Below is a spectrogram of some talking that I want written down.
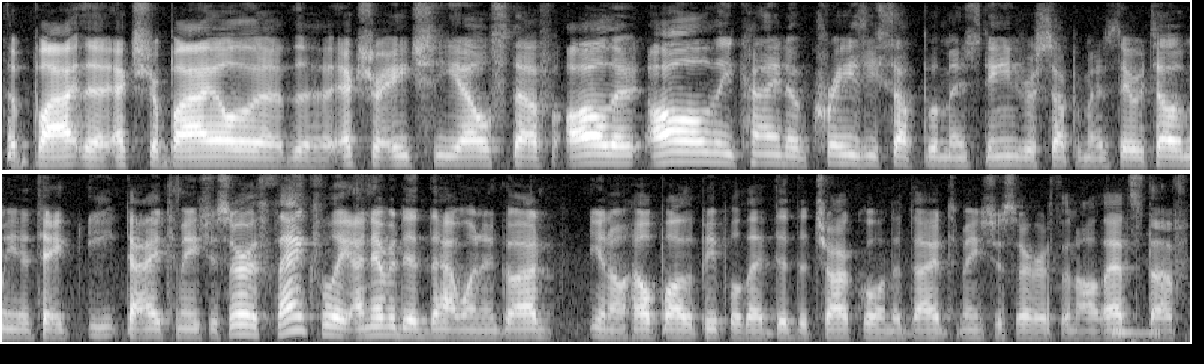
the bi- the extra bile, uh, the extra HCl stuff, all the all the kind of crazy supplements, dangerous supplements. They were telling me to take eat diatomaceous earth. Thankfully, I never did that one, and God, you know, help all the people that did the charcoal and the diatomaceous earth and all that mm-hmm. stuff.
